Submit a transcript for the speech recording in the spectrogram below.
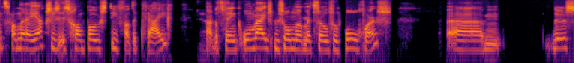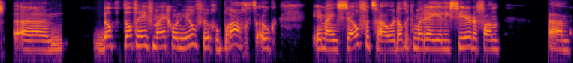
van de reacties is gewoon positief wat ik krijg. Nou, dat vind ik onwijs bijzonder met zoveel volgers. Um, dus um, dat, dat heeft mij gewoon heel veel gebracht. Ook in mijn zelfvertrouwen. Dat ik me realiseerde van... Um,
